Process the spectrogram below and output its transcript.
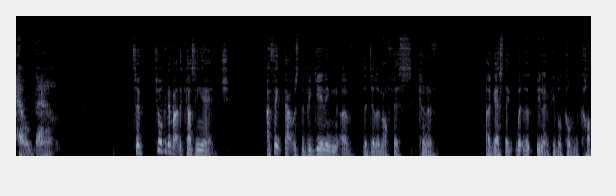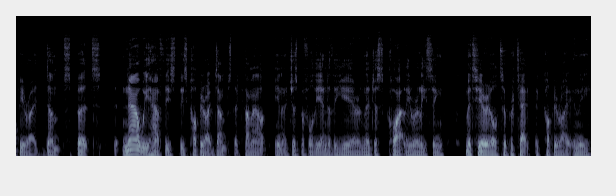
held down. So talking about the cutting edge, I think that was the beginning of the Dylan office kind of I guess they, you know, people call them copyright dumps, but now we have these these copyright dumps that come out, you know, just before the end of the year, and they're just quietly releasing material to protect the copyright in the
